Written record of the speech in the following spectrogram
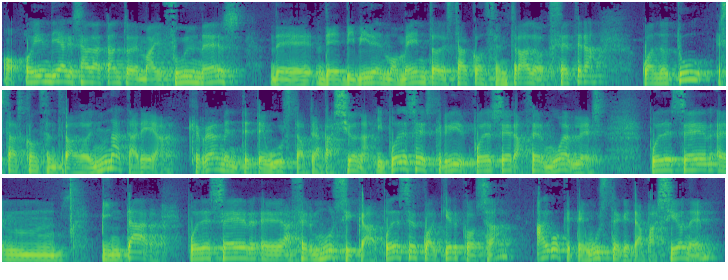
hoy en día que se habla tanto de mindfulness, de, vivir el momento, de estar concentrado, etcétera, cuando tú estás concentrado en una tarea que realmente te gusta, te apasiona, y puede ser escribir, puede ser hacer muebles, puede ser em, pintar, puede ser eh, hacer música, puede ser cualquier cosa, algo que te guste, que te apasione,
